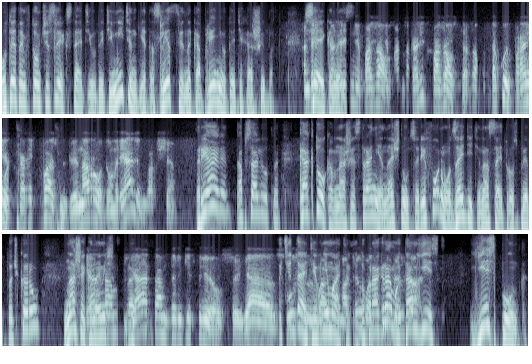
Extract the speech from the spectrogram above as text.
Вот это в том числе, кстати, вот эти митинги, это следствие накопления вот этих ошибок. Андрей, Вся экономи... скажите мне, пожалуйста, скажите, пожалуйста, такой проект, как важный для народа, он реален вообще? Реален, абсолютно. Как только в нашей стране начнутся реформы, вот зайдите на сайт Роспред.ру, наша экономическая... Я там, я там зарегистрировался. Я Почитайте внимательно эту программу, там есть, есть пункт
